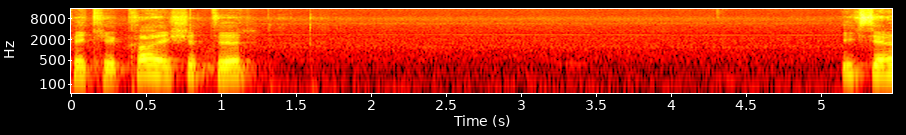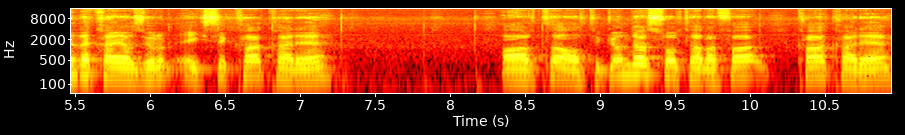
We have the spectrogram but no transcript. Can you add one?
Peki K eşittir. X yerine de K yazıyorum. Eksi K kare artı 6. Gönder sol tarafa K kare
